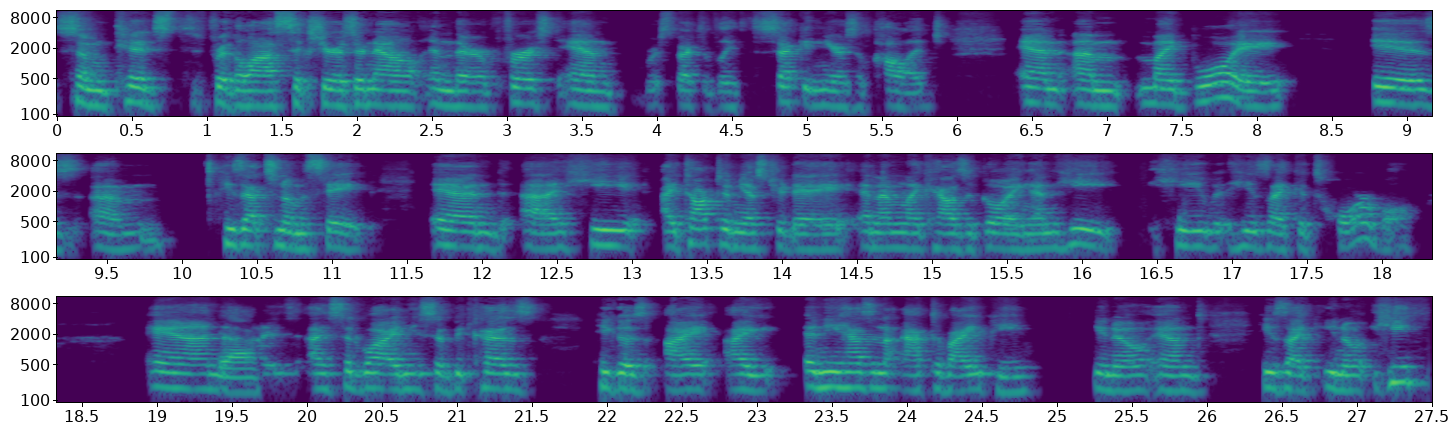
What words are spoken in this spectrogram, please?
some kids for the last six years. They're now in their first and respectively second years of college, and um, my boy is um, he's at Sonoma State. And uh, he i talked to him yesterday and i'm like how's it going? And he he he's like it's horrible. And yeah. I, I, said why? And he said because he goes i i and he has an active iep you know and he's like you know he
